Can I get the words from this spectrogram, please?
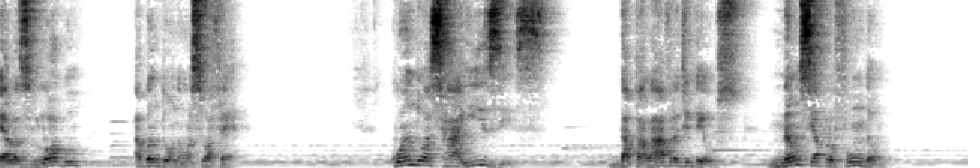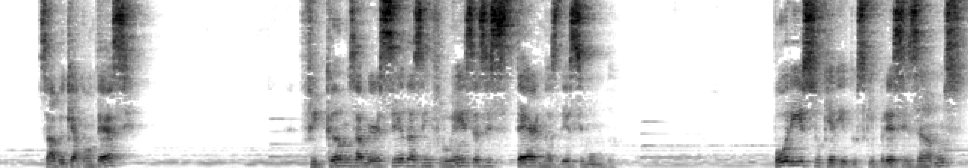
elas logo abandonam a sua fé. Quando as raízes da palavra de Deus não se aprofundam, sabe o que acontece? Ficamos à mercê das influências externas desse mundo. Por isso, queridos, que precisamos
